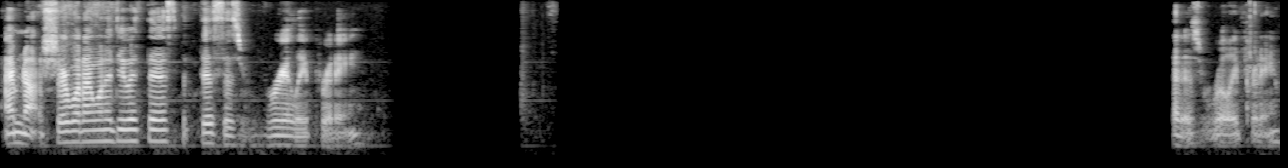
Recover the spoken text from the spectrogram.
I'm not sure what I want to do with this, but this is really pretty. That is really pretty.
